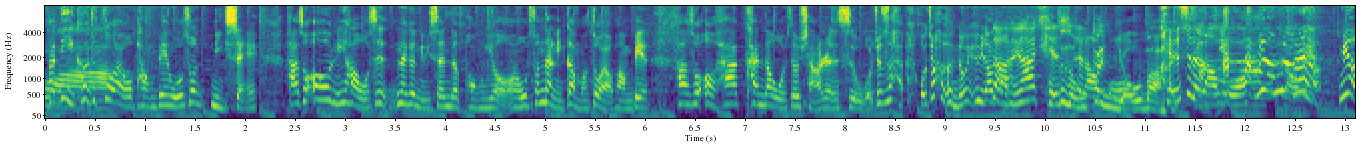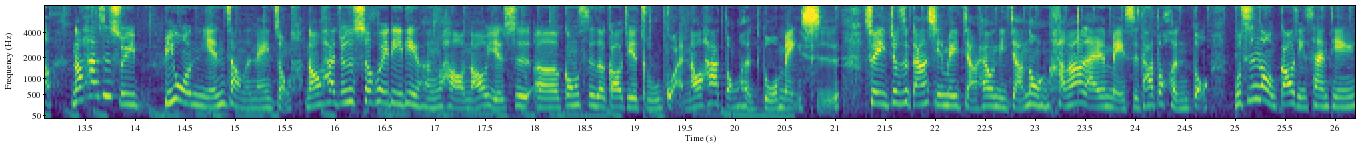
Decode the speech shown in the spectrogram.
他立刻就坐在我旁边。我说你谁？他说哦你好，我是那个女生的朋。有啊，我说那你干嘛坐在我旁边？他说哦，他看到我就想要认识我，就是很，我就很容易遇到这种他前世的老婆，前世的老婆，没有没有 没有，然后他是属于比我年长的那一种，然后他就是社会历练很好，然后也是呃公司的高阶主管，然后他懂很多美食，所以就是刚刚新梅讲，还有你讲那种行要来的美食，他都很懂，不是那种高级餐厅，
